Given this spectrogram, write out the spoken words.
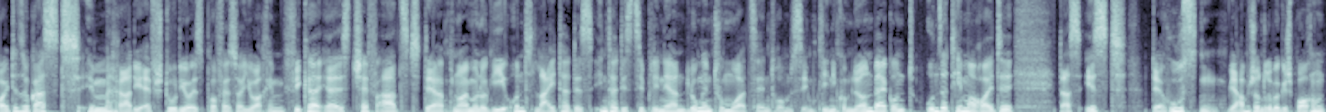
Heute zu Gast im Radio F-Studio ist Professor Joachim Ficker. Er ist Chefarzt der Pneumologie und Leiter des interdisziplinären Lungentumorzentrums im Klinikum Nürnberg. Und unser Thema heute, das ist der Husten. Wir haben schon drüber gesprochen.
